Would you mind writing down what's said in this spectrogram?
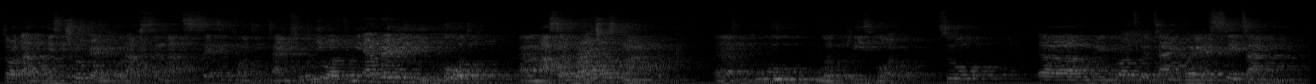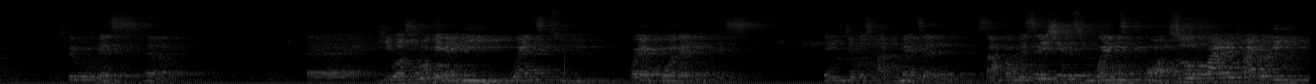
thought that his children could have sinned at certain point in time. So he was doing everything he could um, as a righteous man who would please God. So um, it got to a time where Satan through his, uh, uh, he was roaming and he went to where God and his angels had met and some conversations went on. So finally, finally,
